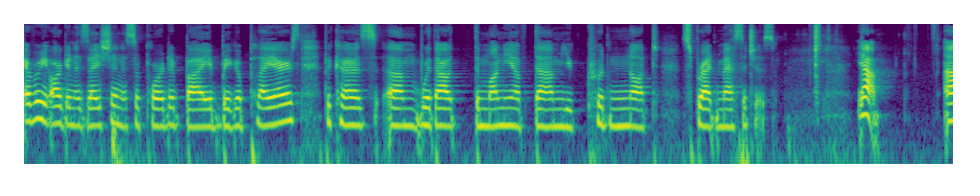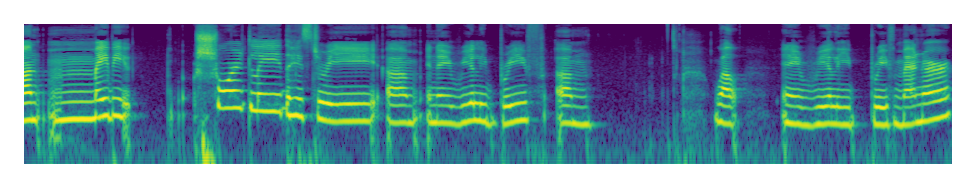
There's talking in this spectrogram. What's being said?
every organization is supported by bigger players because um, without the money of them you could not spread messages. Yeah. And maybe shortly the history um, in a really brief, um, well, in a really brief manner.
